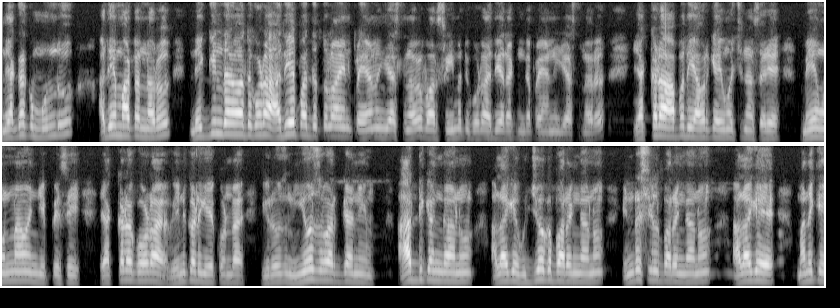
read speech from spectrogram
నెగ్గక ముందు అదే మాట అన్నారు. నెగ్గిన తర్వాత కూడా అదే పద్ధతిలో ఆయన ప్రయాణం చేస్తున్నారు. వారి శ్రీమతి కూడా అదే రకంగా ప్రయాణం చేస్తున్నారు. ఎక్కడ ఆపద ఎవరికి ఏమొచ్చినా సరే మేము ఉన్నామని చెప్పేసి ఎక్కడ కూడా వెనుకడు వేయకుండా ఈరోజు నియోజకవర్గాన్ని ఆర్థికంగాను అలాగే ఉద్యోగ పరంగాను ఇండస్ట్రియల్ పరంగాను అలాగే మనకి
